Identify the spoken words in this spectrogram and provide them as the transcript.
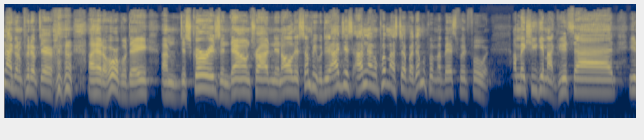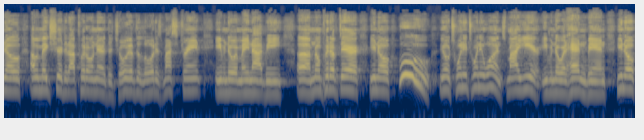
not going to put up there, I had a horrible day. I'm discouraged and downtrodden and all this. Some people do. I just, I'm not going to put my stuff out. I'm going to put my best foot forward. I'm gonna make sure you get my good side. You know, I'm gonna make sure that I put on there the joy of the Lord is my strength, even though it may not be. I'm gonna put up there, you know, woo, you know, 2021's my year, even though it hadn't been. You know,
